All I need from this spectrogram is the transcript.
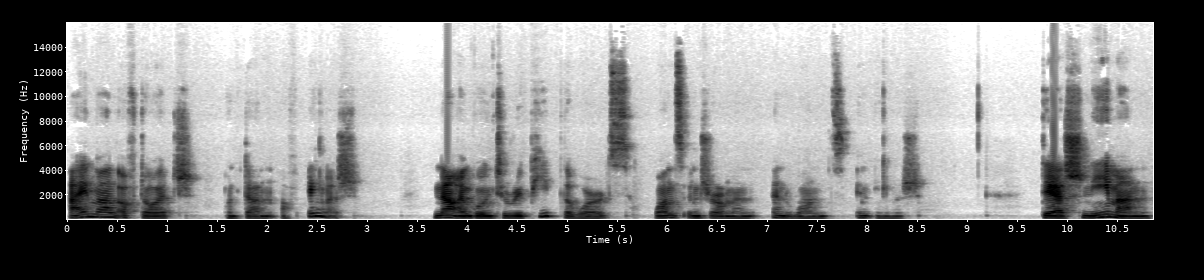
einmal auf Deutsch und dann auf Englisch. Now I'm going to repeat the words, once in German and once in English. Der Schneemann,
